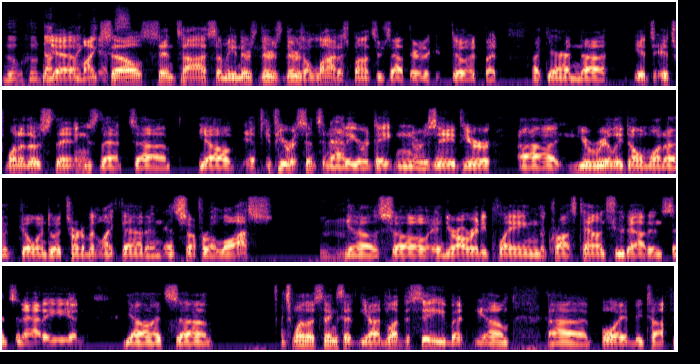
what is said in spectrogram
Who who does? Yeah, Mike chips? Sells, Cintas. I mean, there's there's there's a lot of sponsors out there that could do it, but again, uh, it's it's one of those things that uh, you know if, if you're a Cincinnati or a Dayton or a Xavier, uh, you really don't want to go into a tournament like that and, and suffer a loss. Mm-hmm. You know, so and you're already playing the crosstown shootout in Cincinnati, and you know it's uh, it's one of those things that you know I'd love to see, but you know, uh, boy, it'd be tough.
